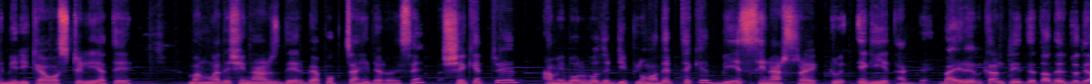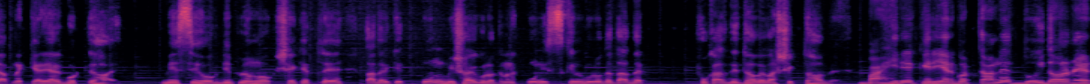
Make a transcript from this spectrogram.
আমেরিকা অস্ট্রেলিয়াতে। বাংলাদেশি নার্সদের ব্যাপক চাহিদা রয়েছে। সেক্ষেত্রে আমি বলব যে ডিপ্লোমাদের থেকে বিএসসি নার্সরা একটু এগিয়ে থাকবে। বাইরের কান্ট্রিতে তাদের যদি আপনার ক্যারিয়ার গড়তে হয় বিএসসি হোক ডিপ্লোমা হোক সেক্ষেত্রে তাদেরকে কোন বিষয়গুলোতে মানে কোন স্কিলগুলোতে তাদের ফোকাস দিতে হবে বা শিখতে হবে? বাহিরে কেরিয়ার করতে হলে দুই ধরনের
